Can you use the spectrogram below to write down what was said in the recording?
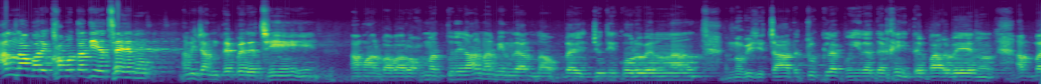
আল্লাহ আমার ক্ষমতা দিয়েছেন। আমি জানতে পেরেছি। আমার বাবা রহমাতুল্লিল আলামিন আল্লাহ বেজ্জতি করবেন না। নবীজি চাঁদ টুকরা কইরা দেখাইতে পারবেন। আব্বা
